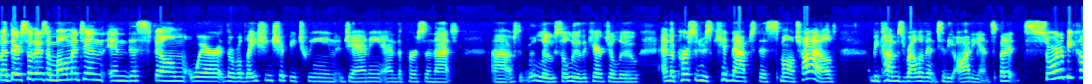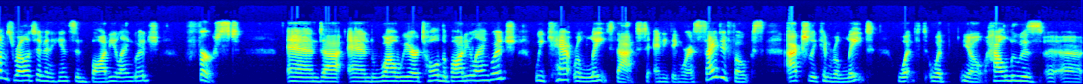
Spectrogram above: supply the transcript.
But there's so there's a moment in in this film where the relationship between Janney and the person that uh, Lou so Lou the character Lou and the person who's kidnapped this small child becomes relevant to the audience. But it sort of becomes relative in hints and body language first and uh, and while we are told the body language we can't relate that to anything. Whereas sighted folks actually can relate what what you know how lou is uh, uh,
